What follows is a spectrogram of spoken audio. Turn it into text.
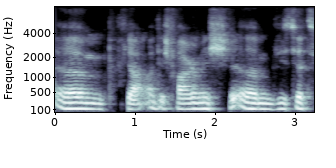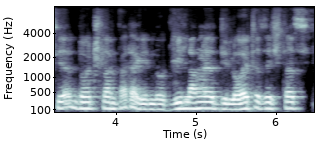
Ähm, ja, und ich frage mich, ähm, wie es jetzt hier in Deutschland weitergehen wird. Wie lange die Leute sich das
